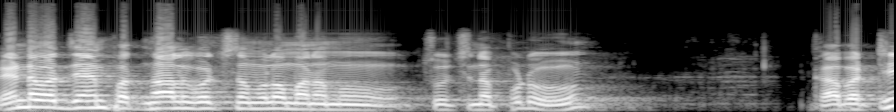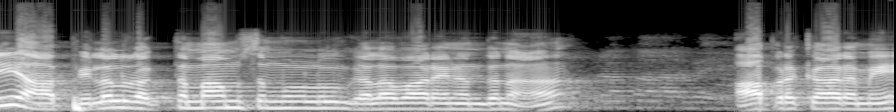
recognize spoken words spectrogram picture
రెండవ అధ్యాయం పద్నాలుగు వచనంలో మనము చూచినప్పుడు కాబట్టి ఆ పిల్లలు రక్తమాంసములు గలవారైనందున ఆ ప్రకారమే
